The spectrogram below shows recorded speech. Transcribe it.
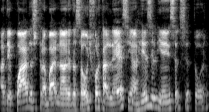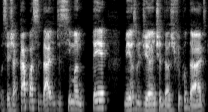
adequadas de trabalho na área da saúde fortalecem a resiliência do setor, ou seja, a capacidade de se manter mesmo diante das dificuldades,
